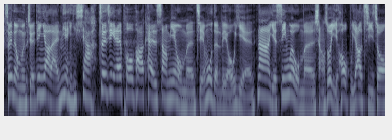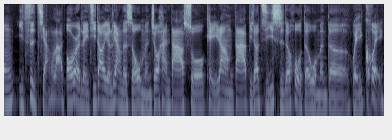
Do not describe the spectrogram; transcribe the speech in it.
所以呢，我们决定要来念一下最近 Apple Podcast 上面我们节目的留言。那也是因为我们想说以后不要集中一次讲啦，偶尔。累积到一个量的时候，我们就和大家说，可以让大家比较及时的获得我们的回馈。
